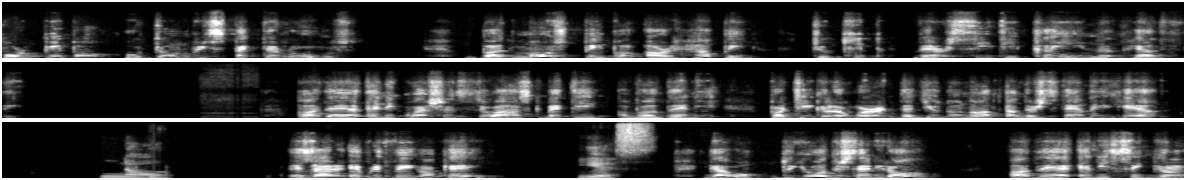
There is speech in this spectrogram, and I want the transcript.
for people who don't respect the rules. But most people are happy to keep their city clean and healthy. Are there any questions to ask, Betty, about any particular word that you do not understand in here? No, Is that everything okay? yes. Gabo, do you understand it all? Are there any single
